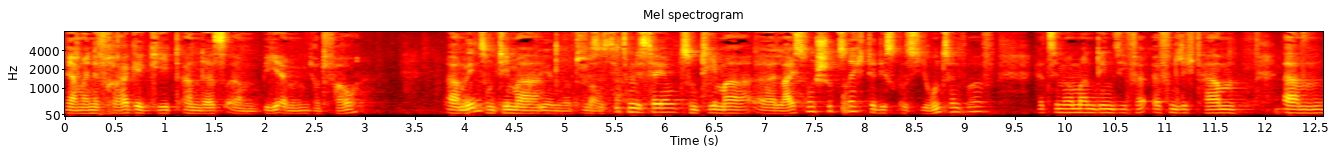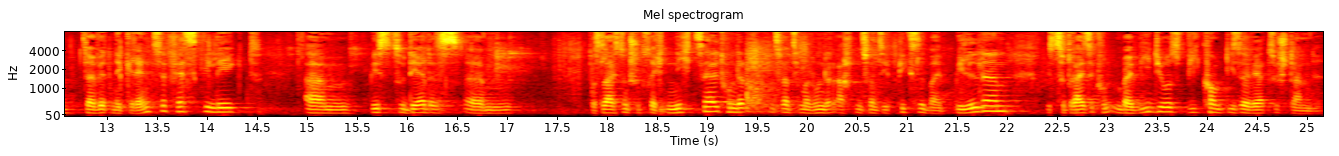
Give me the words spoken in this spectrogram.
Ja, meine Frage geht an das ähm, BMJV ähm, zum Thema das Justizministerium, zum Thema äh, Leistungsschutzrecht, der Diskussionsentwurf, Herr Zimmermann, den Sie veröffentlicht haben. Ähm, da wird eine Grenze festgelegt, ähm, bis zu der das, ähm, das Leistungsschutzrecht nicht zählt, 128 mal 128 Pixel bei Bildern, bis zu drei Sekunden bei Videos. Wie kommt dieser Wert zustande?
